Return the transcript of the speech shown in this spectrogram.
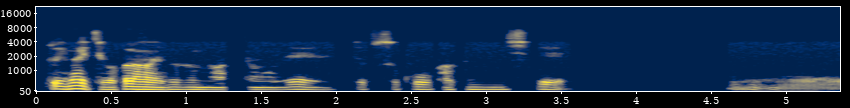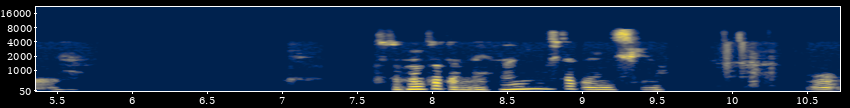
っといまいちわからない部分があったので、ちょっとそこを確認して、うん、ちょっと本当だったらね、何もしたくないんですけど、も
